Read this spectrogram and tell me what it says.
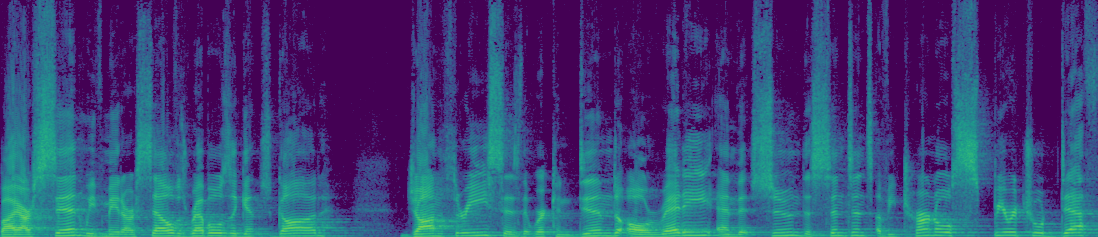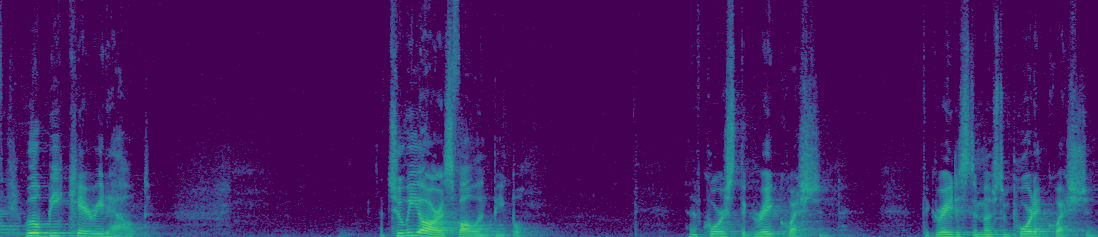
By our sin, we've made ourselves rebels against God. John 3 says that we're condemned already and that soon the sentence of eternal spiritual death will be carried out. That's who we are as fallen people. And of course, the great question, the greatest and most important question,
